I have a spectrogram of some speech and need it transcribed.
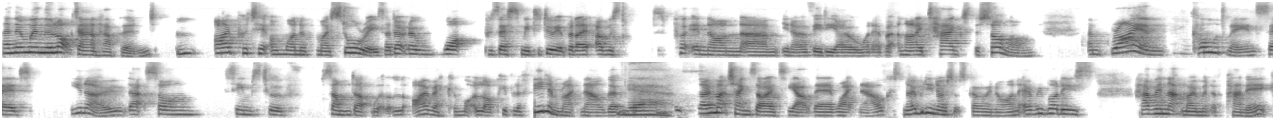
And then when the lockdown happened, I put it on one of my stories. I don't know what possessed me to do it, but I, I was putting on, um, you know, a video or whatever, and I tagged the song on. And Brian called me and said, you know, that song seems to have summed up what I reckon what a lot of people are feeling right now. That yeah, there's so much anxiety out there right now because nobody knows what's going on. Everybody's having that moment of panic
